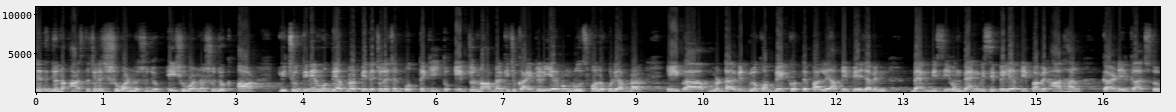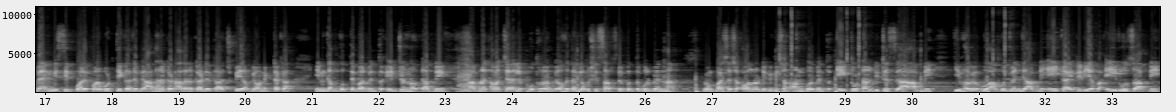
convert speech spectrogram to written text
জন্য আসতে চলেছে সুবর্ণ সুযোগ। এই সুবর্ণ সুযোগ আর কিছু দিনের মধ্যে আপনার পেতে চলেছেন প্রত্যেকেই। তো এর জন্য আপনার কিছু ক্রাইটেরিয়া এবং রুলস ফলো করে আপনার এই টার্গেটগুলো কমপ্লিট করতে পারলে আপনি পেয়ে যাবেন ব্যাংক বিসি এবং ব্যাংক বিসি পেলে আপনি পাবেন আধার কার্ডের কাজ। তো ব্যাংক বিসির পরে পরবর্তী কাজ আপনি আধার কার্ড আধার কার্ডের কাজ পেয়ে আপনি অনেক টাকা ইনকাম করতে পারবেন। তো এর জন্য আপনি আপনার, আমার চ্যানেলে প্রথমে হয়ে থাকলে অবশ্যই সাবস্ক্রাইব করতে ভুলবেন না এবং পাশে আছে অল নোটিফিকেশন অন করবেন। তো এই টোটাল ডিটেলস আপনি কীভাবে বুঝবেন যে আপনি এই ক্রাইটেরিয়া বা এই রুলস আপনি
